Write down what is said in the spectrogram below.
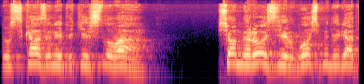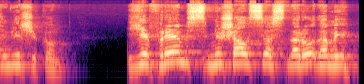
Тут сказані такі слова. Сьомий розділ, 8-9 віршиком. Ефрем смешался с народами,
